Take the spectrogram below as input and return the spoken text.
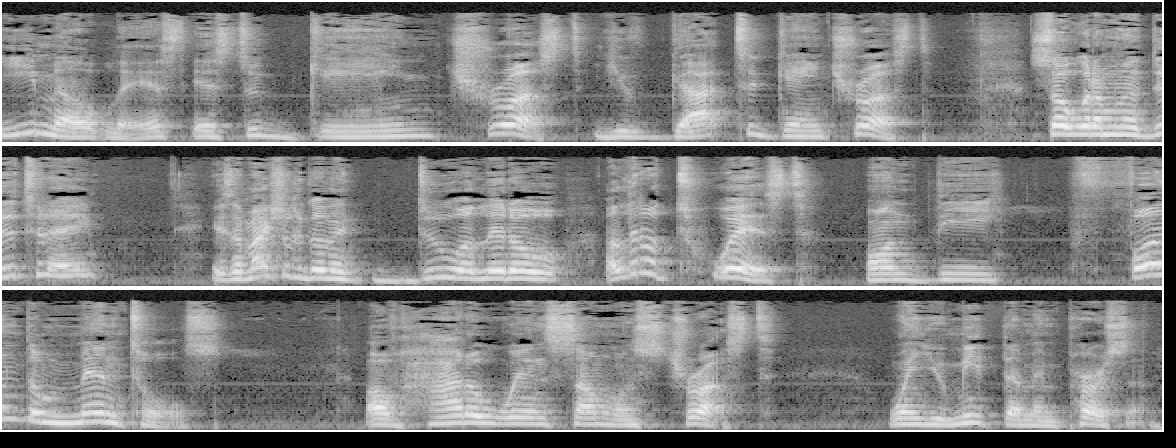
email list is to gain trust. You've got to gain trust. So what I'm going to do today is I'm actually going to do a little a little twist on the fundamentals of how to win someone's trust when you meet them in person.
